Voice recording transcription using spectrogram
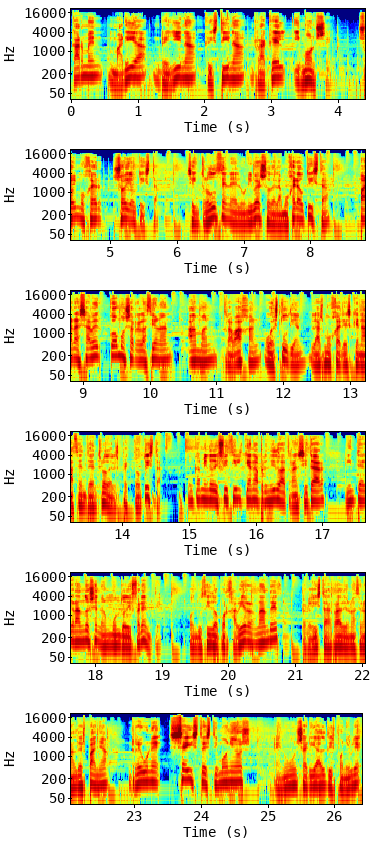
Carmen, María, Regina, Cristina, Raquel y Monse. Soy mujer, soy autista. Se introducen en el universo de la mujer autista para saber cómo se relacionan, aman, trabajan o estudian las mujeres que nacen dentro del espectro autista. Un camino difícil que han aprendido a transitar integrándose en un mundo diferente, conducido por Javier Hernández, periodista de Radio Nacional de España, reúne seis testimonios en un serial disponible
